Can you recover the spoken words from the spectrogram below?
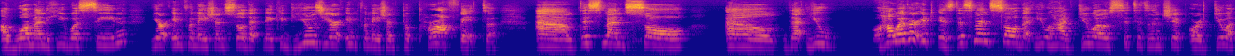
a woman he was seen your information so that they could use your information to profit. Um this man saw um, that you however it is this man saw that you had dual citizenship or dual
